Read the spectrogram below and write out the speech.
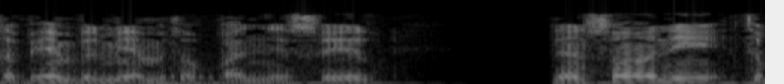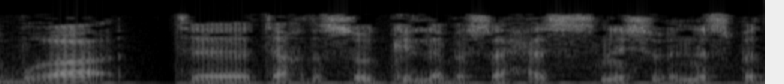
سبعين بالمئة متوقع إنه يصير. لأن سوني تبغى ت- تاخذ السوق كله بس أحس نش- نسبة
